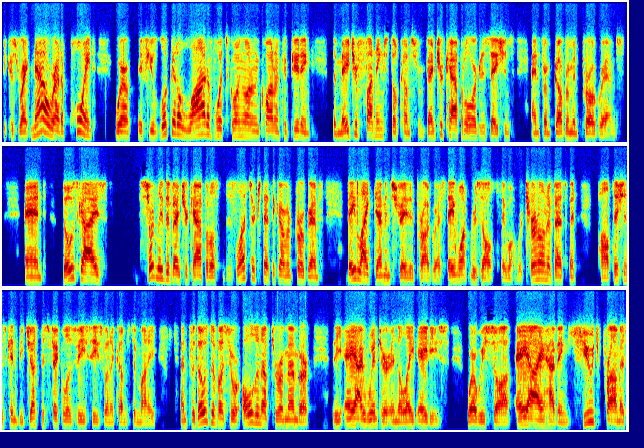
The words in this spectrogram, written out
Because right now we're at a point where if you look at a lot of what's going on in quantum computing, the major funding still comes from venture capital organizations and from government programs. And those guys, certainly the venture capitalists, to a lesser extent the government programs, they like demonstrated progress. They want results. They want return on investment. Politicians can be just as fickle as VCs when it comes to money. And for those of us who are old enough to remember the AI winter in the late 80s, where we saw AI having huge promise,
